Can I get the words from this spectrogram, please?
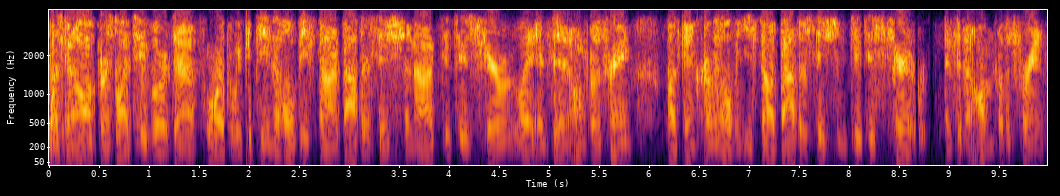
Once again, all first line two, Lord down fourth. We continue to hold eastbound at Bathurst Station uh, due to secure incident on board the train. Once again, currently holding eastbound at Bathurst Station due to secure incident on board the train.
